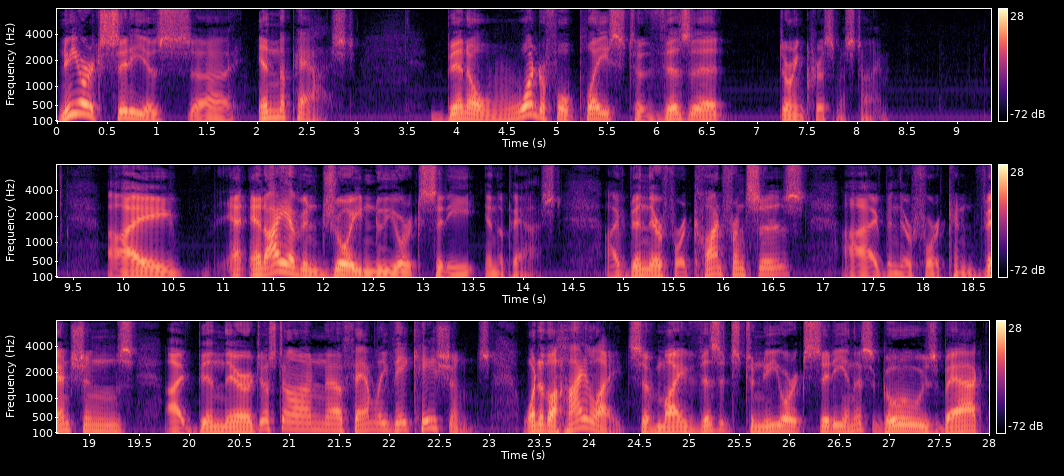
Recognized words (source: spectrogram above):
New York City is, uh, in the past, been a wonderful place to visit during Christmas time. I and, and I have enjoyed New York City in the past. I've been there for conferences, I've been there for conventions, I've been there just on uh, family vacations. One of the highlights of my visits to New York City, and this goes back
